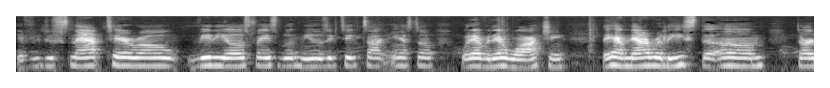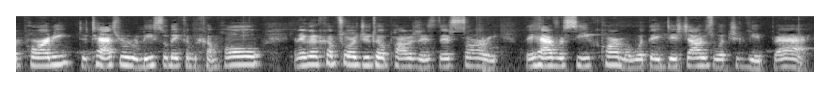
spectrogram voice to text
If you do Snap, Tarot, videos, Facebook, music, TikTok, Insta, whatever they're watching. They have now released the um third party detachment release so they can become whole And they're going to come towards you to apologize. They're sorry. They have received karma. What they dish out is what you get back.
